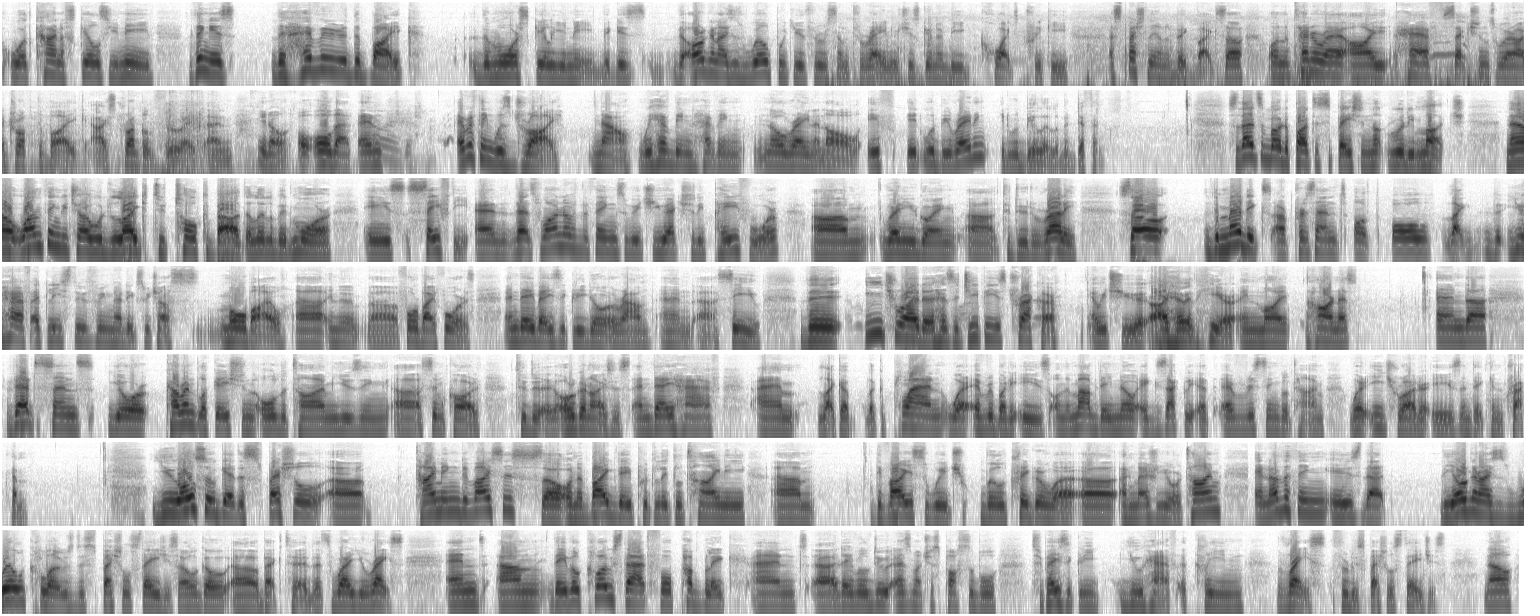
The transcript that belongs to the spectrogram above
what kind of skills you need, the thing is, the heavier the bike, the more skill you need because the organizers will put you through some terrain which is going to be quite tricky especially on a big bike. So on the Tenere I have sections where I dropped the bike. I struggled through it and you know all, all that. And everything was dry. Now we have been having no rain at all. If it would be raining it would be a little bit different. So that's about the participation not really much now one thing which I would like to talk about a little bit more is safety and that's one of the things which you actually pay for um, when you're going uh, to do the rally. So the medics are present at all, like the, you have at least two, three medics which are mobile uh, in the uh, 4x4s and they basically go around and uh, see you. The, each rider has a GPS tracker which you, I have it here in my harness and uh, that sends your current location all the time using a SIM card to the organizers. And they have um, like a like a plan where everybody is. On the map they know exactly at every single time where each rider is and they can track them. You also get a special uh, timing devices. So on a bike they put little tiny um, device which will trigger uh, and measure your time another thing is that the organizers will close the special stages. I will go uh, back to that's where you race, and um, they will close that for public, and uh, they will do as much as possible to basically you have a clean race through the special stages. Now,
